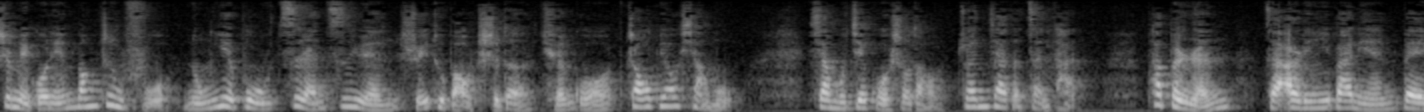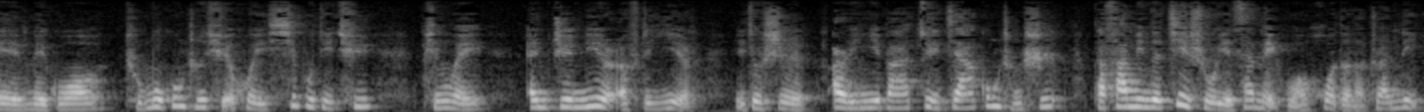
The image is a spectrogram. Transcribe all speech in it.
是美国联邦政府农业部自然资源水土保持的全国招标项目，项目结果受到专家的赞叹。他本人在2018年被美国土木工程学会西部地区评为 Engineer of the Year，也就是2018最佳工程师。他发明的技术也在美国获得了专利。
